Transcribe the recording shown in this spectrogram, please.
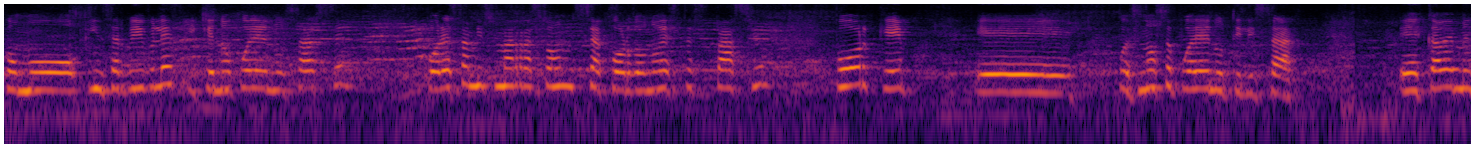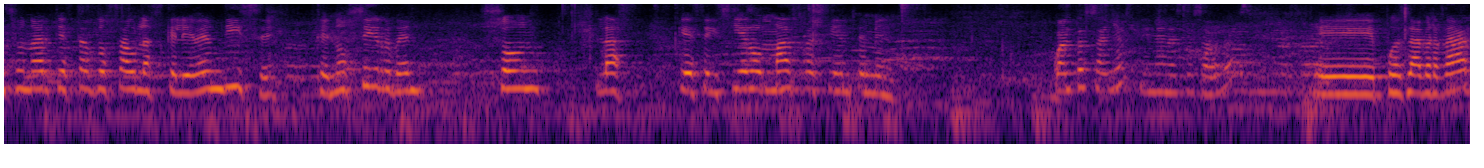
como inservibles y que no pueden usarse. Por esa misma razón se acordonó este espacio porque eh, pues no se pueden utilizar. Eh, cabe mencionar que estas dos aulas que el IEBEM dice que no sirven son las que se hicieron más recientemente. ¿Cuántos años tienen estas aulas? Eh, pues la verdad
